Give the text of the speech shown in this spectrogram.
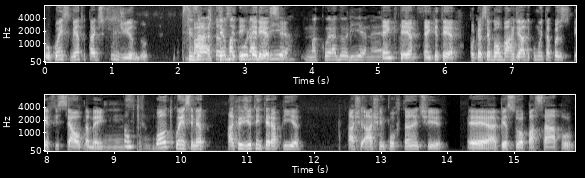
o conhecimento está difundindo. Precisa Basta ter uma curadoria, interesse. uma curadoria, né? Tem que ter, tem que ter, porque você é bombardeado com muita coisa superficial também. Então, o autoconhecimento, acredito em terapia, acho, acho importante é, a pessoa passar por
